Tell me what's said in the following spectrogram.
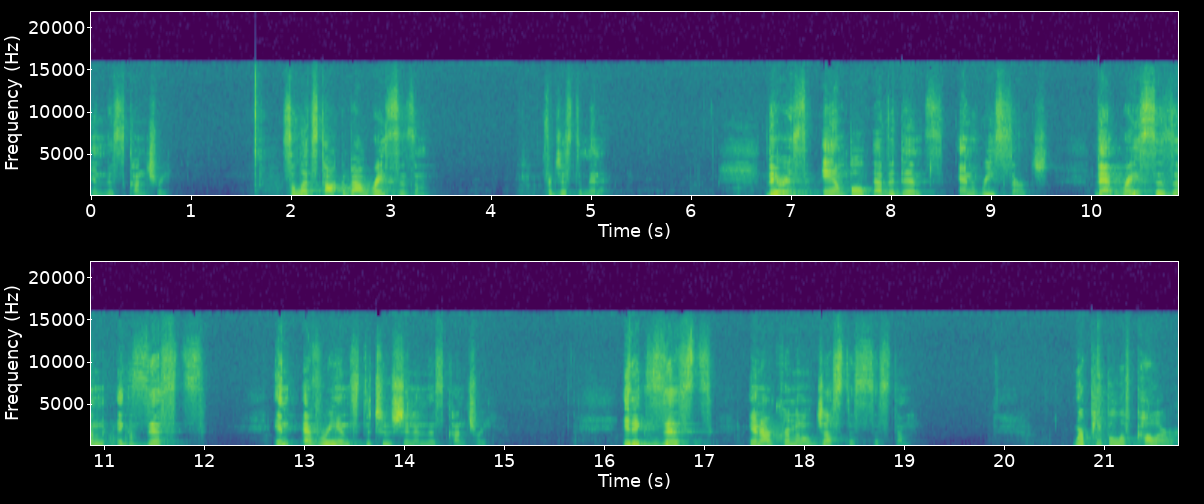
in this country? So let's talk about racism for just a minute. There is ample evidence and research that racism exists in every institution in this country. It exists in our criminal justice system where people of color,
